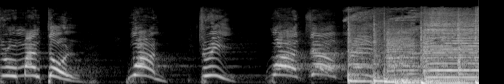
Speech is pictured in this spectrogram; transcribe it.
through mantle. One, three, one, two, three.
